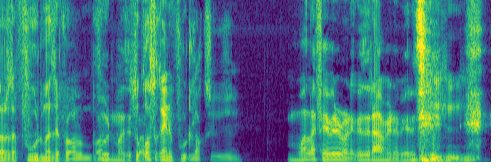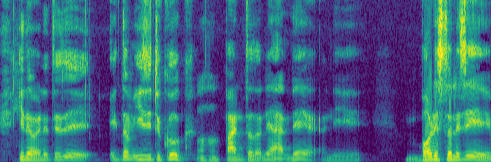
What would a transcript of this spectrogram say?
तर चाहिँ फुडमा चाहिँ प्रब्लम भयो फुडमा चाहिँ कस्तो काइन्ड फुड लाग्छ युजली मलाई फेभरेट भनेको चाहिँ रामेन हो मेरो चाहिँ। किनभने त्यो चाहिँ एकदम इजी टु कुक पानी तताउने हाल्ने अनि बडी जस्तोले चाहिँ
